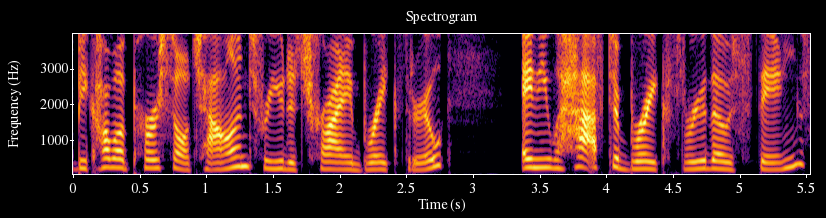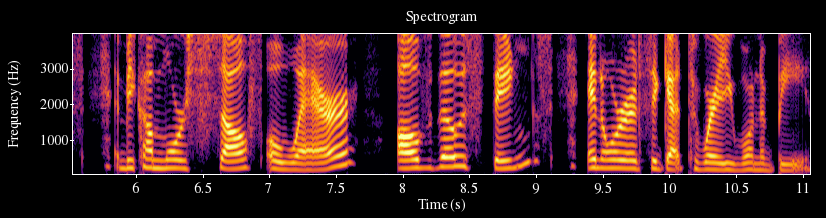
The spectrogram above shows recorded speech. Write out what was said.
become a personal challenge for you to try and break through and you have to break through those things and become more self-aware of those things in order to get to where you want to be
